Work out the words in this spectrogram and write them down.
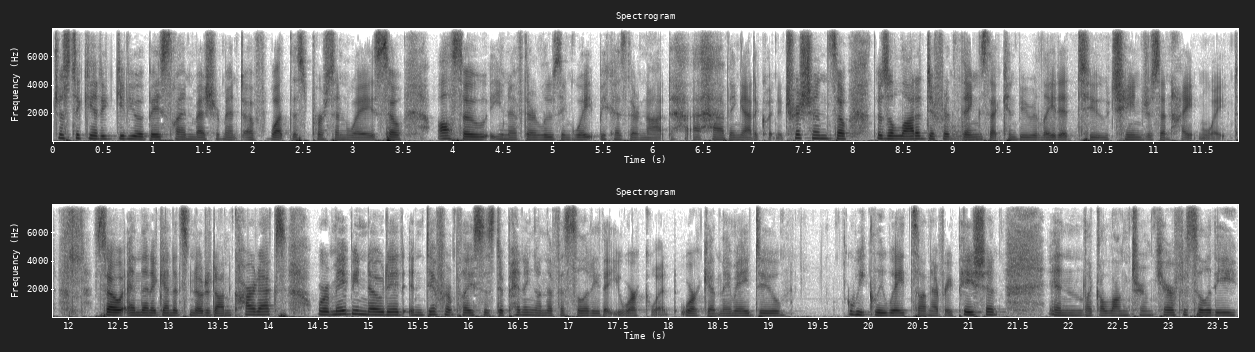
just to get, give you a baseline measurement of what this person weighs. So also, you know, if they're losing weight because they're not ha having adequate nutrition. So there's a lot of different things that can be related to changes in height and weight. So and then again, it's noted on Kardex, or it may be noted in different places depending on the facility that you work, with, work in. They may do weekly weights on every patient in like a long-term care facility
